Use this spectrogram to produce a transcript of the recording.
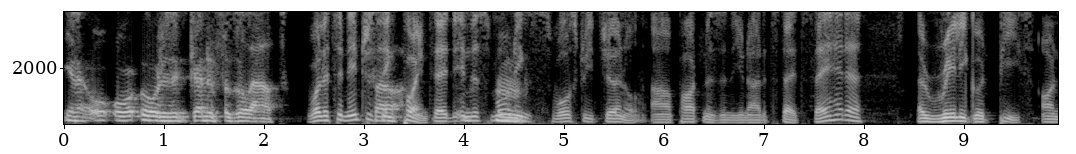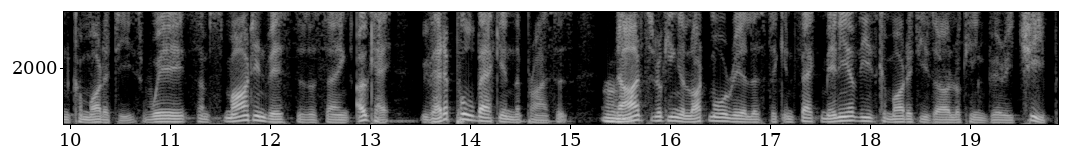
you know, or, or is it going to fizzle out? Well, it's an interesting so, point that in this morning's hmm. Wall Street Journal, our partners in the United States, they had a a really good piece on commodities where some smart investors are saying, okay, we've had a pullback in the prices. Mm. Now it's looking a lot more realistic. In fact, many of these commodities are looking very cheap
